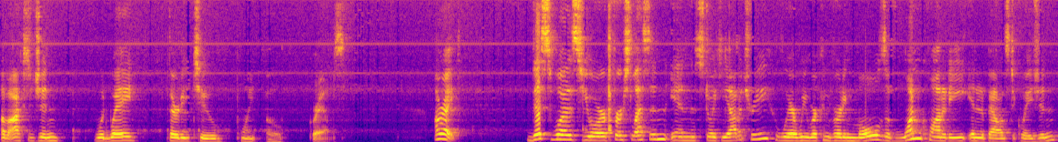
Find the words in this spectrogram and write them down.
of oxygen would weigh 32.0 grams. All right, this was your first lesson in stoichiometry where we were converting moles of one quantity in a balanced equation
